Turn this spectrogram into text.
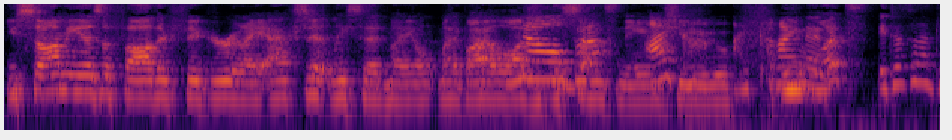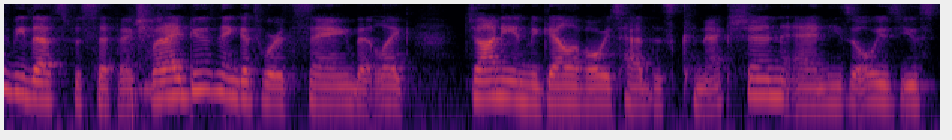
You saw me as a father figure, and I accidentally said my own, my biological No, son's name I, to you. I kind of. what? It doesn't have to be that specific, but I do think it's worth saying that like Johnny and Miguel have always had this connection, and he's always used.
